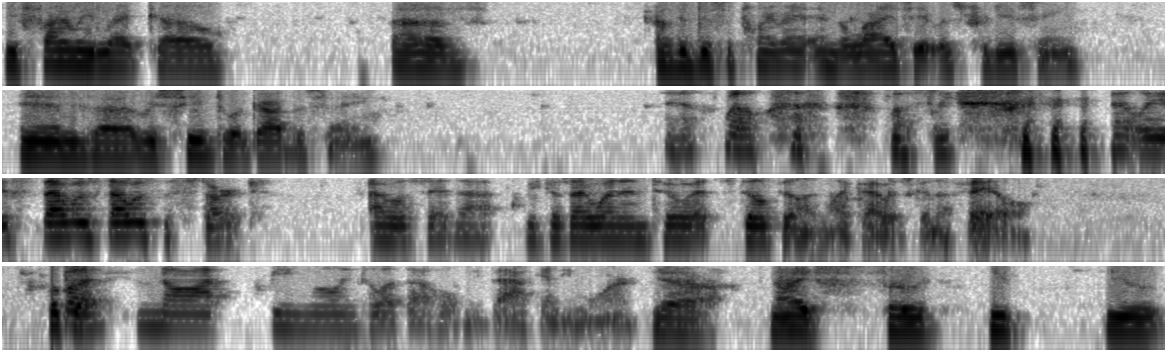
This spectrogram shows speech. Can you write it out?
you finally let go of of the disappointment and the lies it was producing and uh, received what God was saying. Yeah. Well, mostly. At least that was that was the start. I will say that because I went into it still feeling like I was going to fail, okay. but not being willing to let that hold me back anymore. yeah. Nice. So you you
